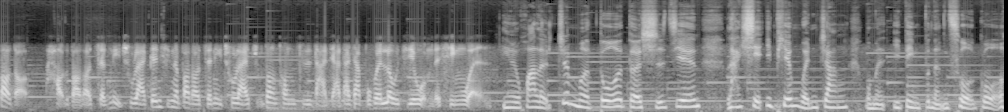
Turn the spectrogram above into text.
报道。好的报道整理出来，更新的报道整理出来，主动通知大家，大家不会漏接我们的新闻。因为花了这么多的时间来写一篇文章，我们一定不能错过。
